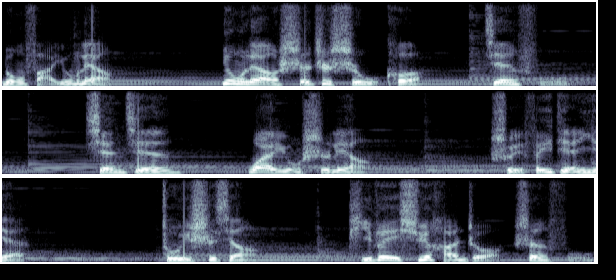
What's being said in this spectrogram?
用法用量：用量十至十五克，煎服。先煎，外用适量，水飞点眼。注意事项：脾胃虚寒者慎服。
